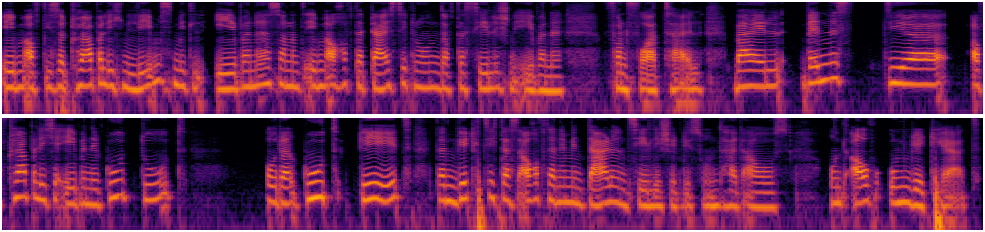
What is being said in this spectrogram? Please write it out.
eben auf dieser körperlichen Lebensmittelebene, sondern eben auch auf der geistigen und auf der seelischen Ebene von Vorteil. Weil wenn es dir auf körperlicher Ebene gut tut oder gut geht, dann wirkt sich das auch auf deine mentale und seelische Gesundheit aus und auch umgekehrt.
